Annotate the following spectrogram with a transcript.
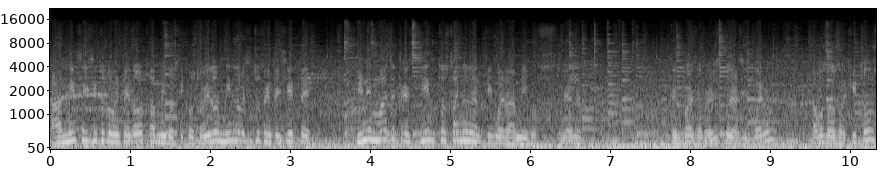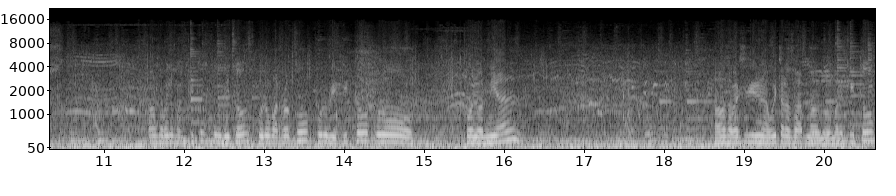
a 1692 amigos y construido en 1937. Tiene más de 300 años de antigüedad amigos. Vean el templo de San Francisco de Asís. Bueno, vamos a los arquitos. Vamos a ver los arquitos, puro bonito, puro barroco, puro viejito, puro colonial. Vamos a ver si tienen agüita los, los marquitos.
